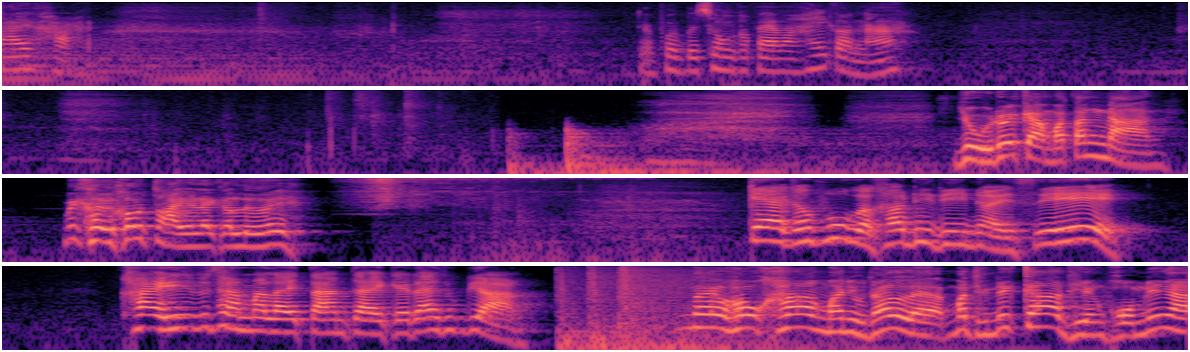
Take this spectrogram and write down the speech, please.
ได้ค่ะ เดี๋ยวฝนไปชงกาแฟมาให้ก่อนนะ อยู่ด้วยกันมาตั้งนาน ไม่เคยเข้าใจอะไรกันเลย แกก็พูดกับเขาดีๆหน่อยสิ ใครไปทำอะไรตามใจแกได้ทุกอย่าง แม่เข้าข้างมันอยู่นั่นแหละ มันถึงได้กล้าเถียงผมนี่ไง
